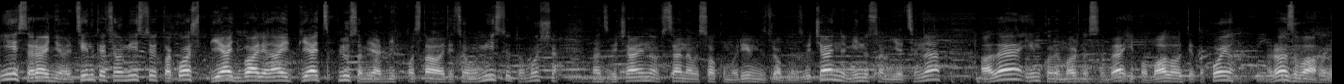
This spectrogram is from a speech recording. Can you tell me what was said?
І середня оцінка цього місцю також 5 балів, навіть 5 з плюсом я б міг поставити цьому місцю, тому що надзвичайно все на високому рівні зроблено. Звичайно, мінусом є ціна, але інколи можна себе і побалувати такою розвагою.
